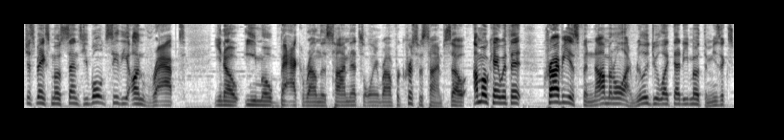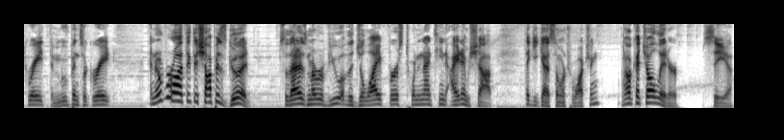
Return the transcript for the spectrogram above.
Just makes most sense. You won't see the unwrapped, you know, emo back around this time. That's only around for Christmas time. So I'm okay with it. Krabby is phenomenal. I really do like that emote. The music's great. The movements are great. And overall, I think the shop is good. So that is my review of the July 1st, 2019 item shop. Thank you guys so much for watching. I'll catch y'all later. See ya.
